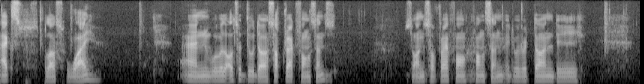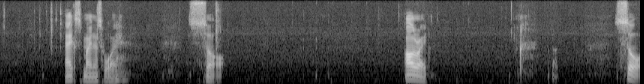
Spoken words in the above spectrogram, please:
x plus y and we will also do the subtract functions. So on subtract fun function it will return the x minus y. So all right. So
